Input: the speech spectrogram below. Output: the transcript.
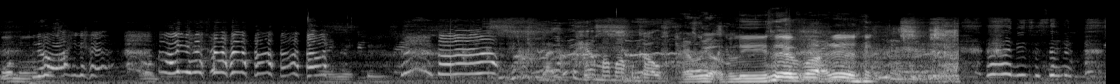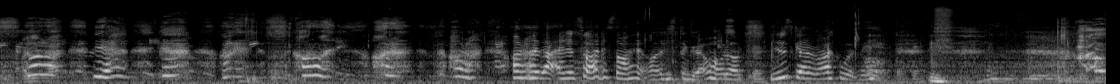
One minute. No, I can't. I can't. Hell, my mama go. Hurry up, please. Fuck this. I need to send him. Hold on. Yeah, yeah. Okay. Hold on. Hold on. Hold on. Hold on. I just saw this on on Instagram. Hold on. You just gotta rock with me. Oh,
